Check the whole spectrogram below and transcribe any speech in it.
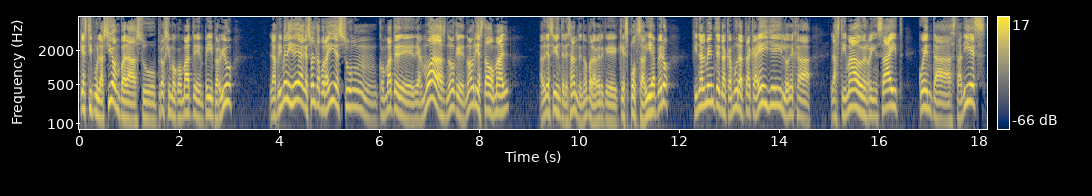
qué estipulación para su próximo combate en pay-per-view. La primera idea que suelta por ahí es un combate de, almohadas, ¿no? Que no habría estado mal. Habría sido interesante, ¿no? Para ver qué, qué spots había. Pero finalmente Nakamura ataca a AJ, lo deja lastimado en ringside, cuenta hasta 10.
